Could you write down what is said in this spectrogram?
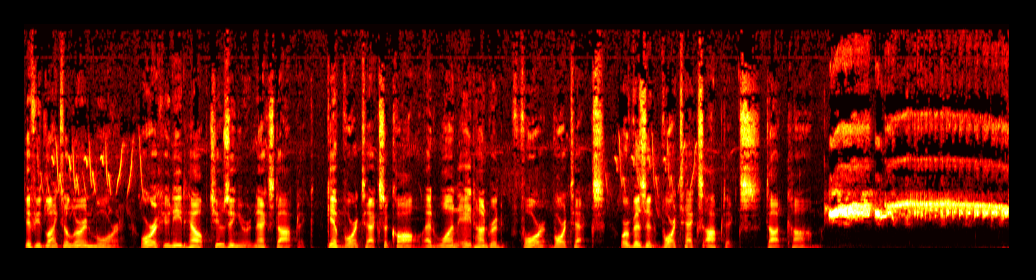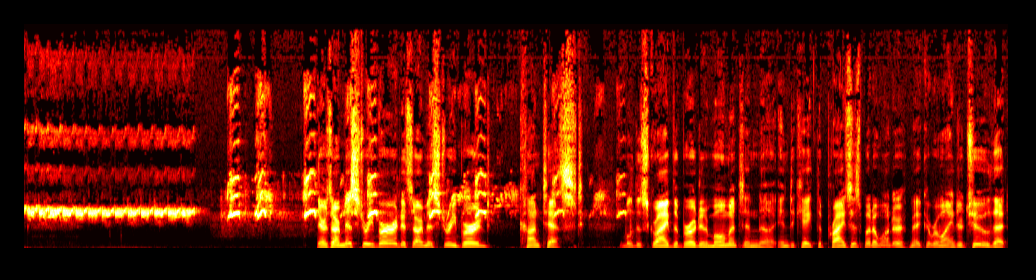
If you'd like to learn more, or if you need help choosing your next optic, give Vortex a call at 1 800 4 Vortex or visit vortexoptics.com. There's our mystery bird. It's our mystery bird contest. We'll describe the bird in a moment and uh, indicate the prizes, but I want to make a reminder, too, that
